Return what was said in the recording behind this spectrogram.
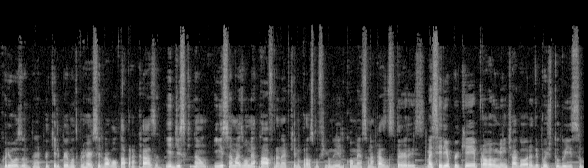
curioso, né? Porque ele pergunta pro Harry se ele vai voltar para casa. E ele diz que não. E isso é mais uma metáfora, né? Porque no próximo filme ele começa na casa dos Durleys. Mas seria porque provavelmente agora, depois de tudo isso,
